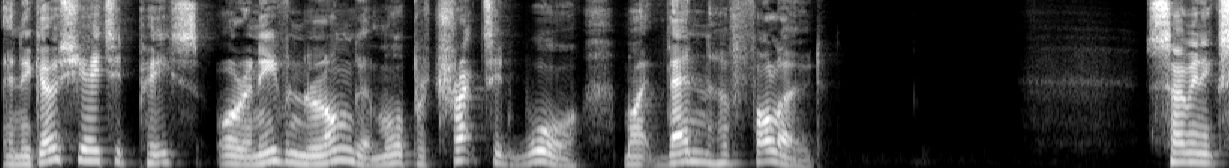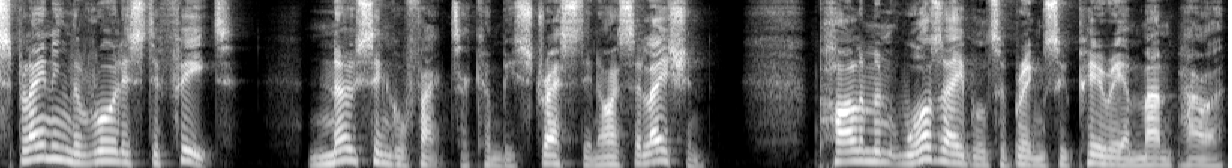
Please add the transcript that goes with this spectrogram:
A negotiated peace or an even longer, more protracted war might then have followed. So, in explaining the Royalist defeat, no single factor can be stressed in isolation. Parliament was able to bring superior manpower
